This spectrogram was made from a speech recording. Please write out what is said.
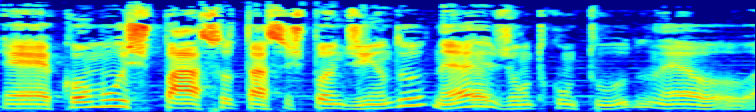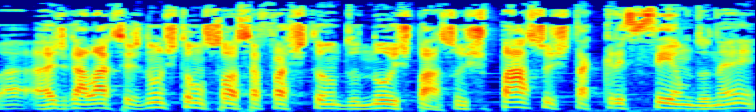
é como o espaço está se expandindo, né, junto com tudo, né, as galáxias não estão só se afastando no espaço, o espaço está crescendo, né,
